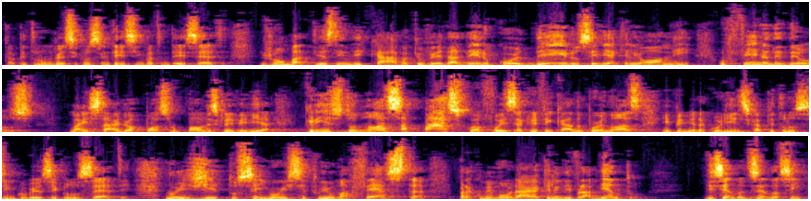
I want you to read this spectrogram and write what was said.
capítulo 1, versículos 35 a 37. João Batista indicava que o verdadeiro cordeiro seria aquele homem, o Filho de Deus. Mais tarde, o apóstolo Paulo escreveria: Cristo, nossa Páscoa, foi sacrificado por nós, em 1 Coríntios, capítulo 5, versículo 7. No Egito, o Senhor instituiu uma festa para comemorar aquele livramento dizendo, dizendo assim:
